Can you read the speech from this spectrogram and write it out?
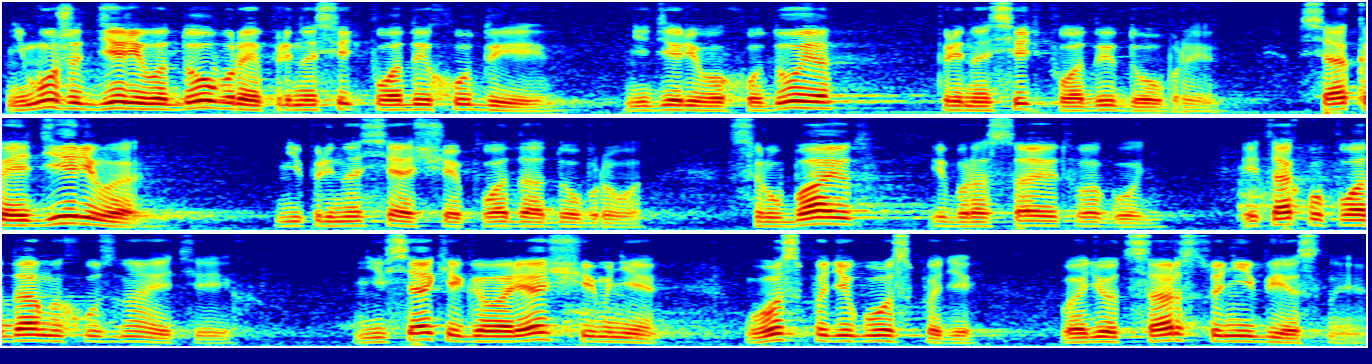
Не может дерево доброе приносить плоды худые, не дерево худое приносить плоды добрые. Всякое дерево, не приносящее плода доброго, срубают и бросают в огонь. И так по плодам их узнаете их. Не всякий, говорящий мне, Господи, Господи, войдет Царство Небесное,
